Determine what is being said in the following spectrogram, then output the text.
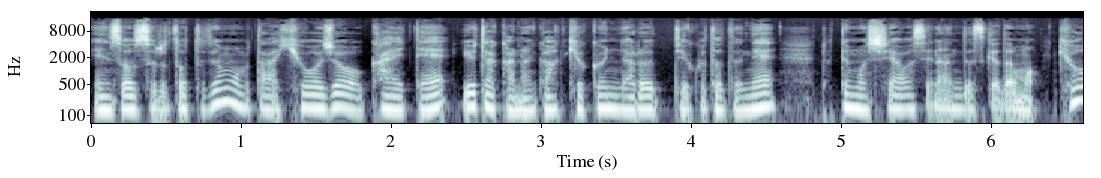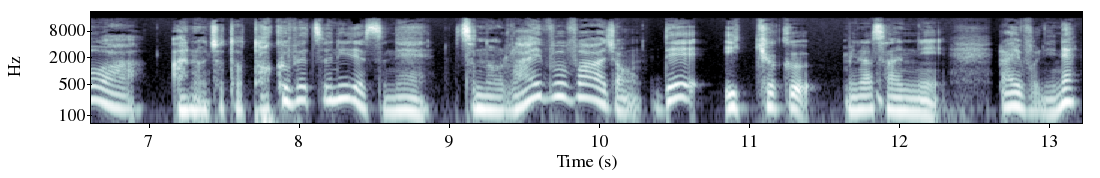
演奏するととてもまた表情を変えて豊かな楽曲になるっていうことでね、とても幸せなんですけども、今日はあのちょっと特別にですね、そのライブバージョンで一曲皆さんに、ライブにね、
